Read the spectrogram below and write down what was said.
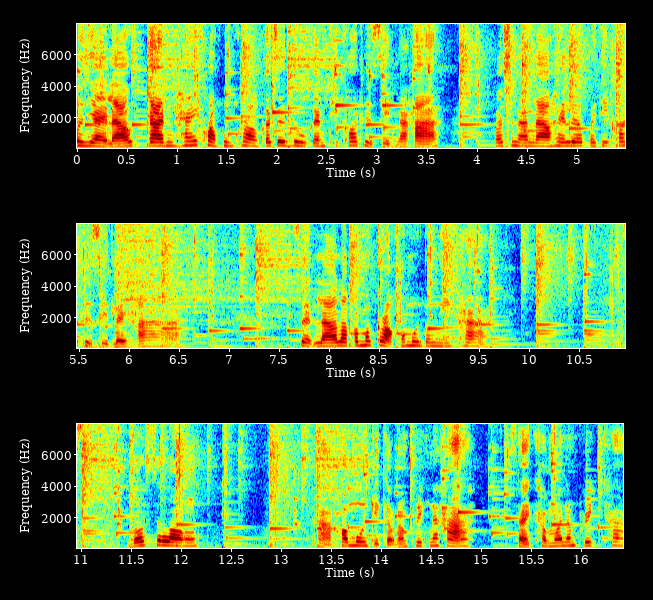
ส่วนใหญ่แล้วการให้ความคุ้มครองก็จะดูกันที่ข้อถือสิทธิ์นะคะ เพราะฉะนั้นแล้วให้เลือกไปที่ข้อถือสิทธิ์เลยค่ะ เสร็จแล้วเราก็มากรอกข้อมูลตรงนี้ค่ะโรสจะลองหาข้อมูลเกี่ยวกับน้ำพริกนะคะ ใส่คำว่าน้ำพริกค่ะ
